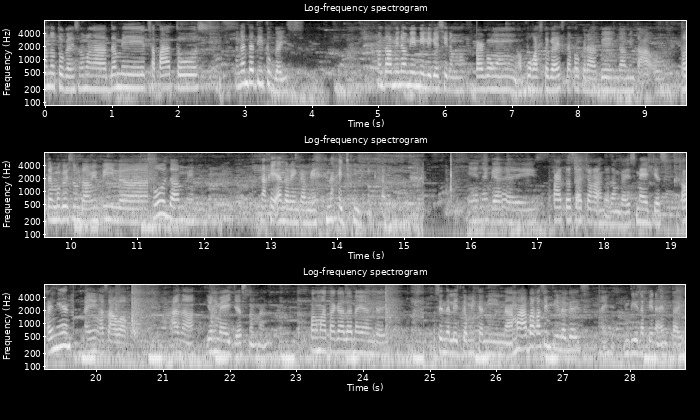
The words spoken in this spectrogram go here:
Ano to, guys? Mga damit, sapatos. Ang ganda dito, guys. Ang dami na mimili kasi naman. Bagong bukas to, guys. Ako, grabe. Ang daming tao. Pati mo, guys, ang daming pila. Oo, oh, dami. Naki, ano rin kami. Naki-join kami. Ayan na, guys. Sapatos at saka ano lang, guys. Medyas. Okay na yan. Ay, yung asawa ko. Ano, yung medyas naman. Pang matagalan na yan, guys. Kasi nalate kami kanina. Mahaba kasing pila, guys. Ay, hindi na pinaantay.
